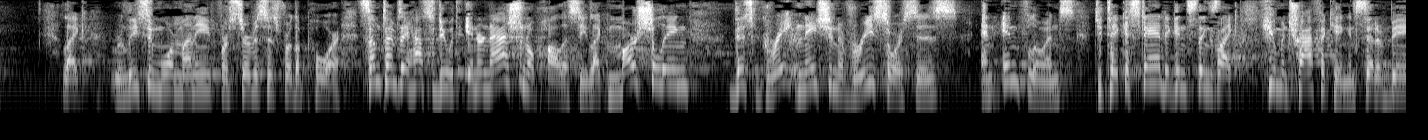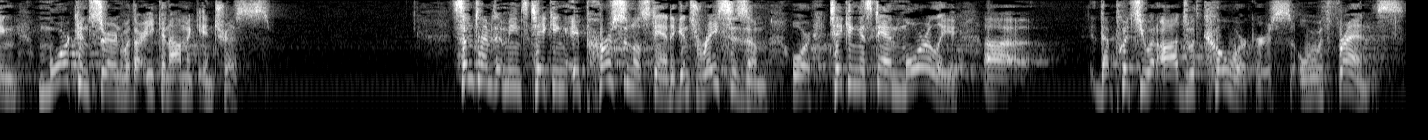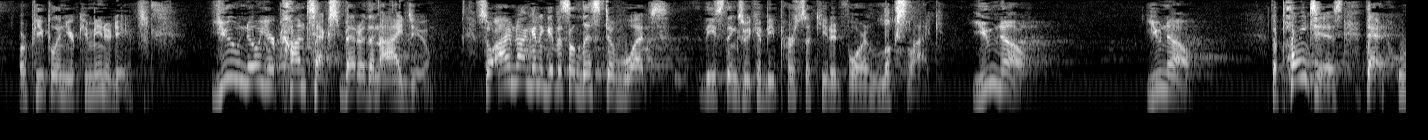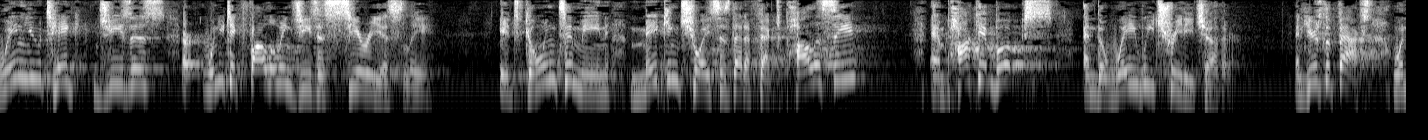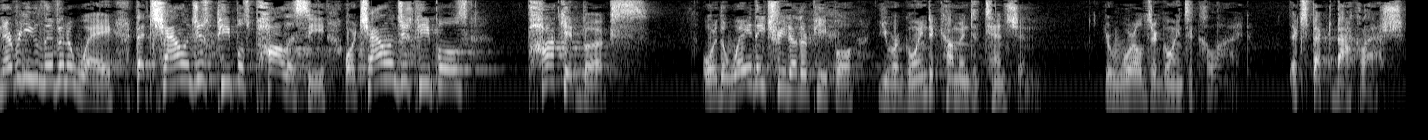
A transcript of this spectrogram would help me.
like releasing more money for services for the poor. Sometimes it has to do with international policy, like marshaling this great nation of resources and influence to take a stand against things like human trafficking instead of being more concerned with our economic interests. Sometimes it means taking a personal stand against racism or taking a stand morally uh, that puts you at odds with coworkers or with friends or people in your community. You know your context better than I do. So I'm not going to give us a list of what these things we could be persecuted for looks like. You know. You know. The point is that when you take Jesus, or when you take following Jesus seriously, it's going to mean making choices that affect policy and pocketbooks and the way we treat each other. And here's the facts. Whenever you live in a way that challenges people's policy or challenges people's pocketbooks or the way they treat other people, you are going to come into tension. Your worlds are going to collide. Expect backlash.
